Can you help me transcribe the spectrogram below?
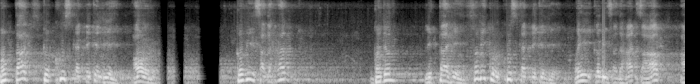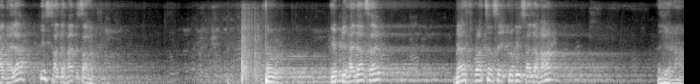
मुमताज़ को खुश करने के लिए और कवि शाहजहां गज़ल लिखता है, सभी को खुश करने के लिए। वही कवि शाहजहां साहब आ गया, इस शाहजहां साहब। तो एम डी हैदर साहब ব্যাস পাচ্ছেন সেই কবি শাহজাহান? হ্যাঁ।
